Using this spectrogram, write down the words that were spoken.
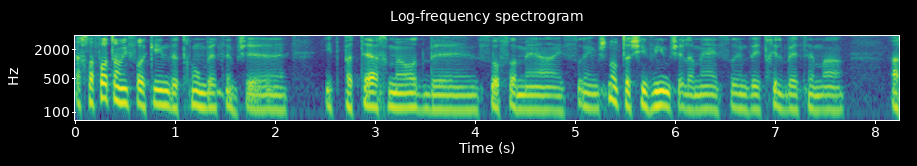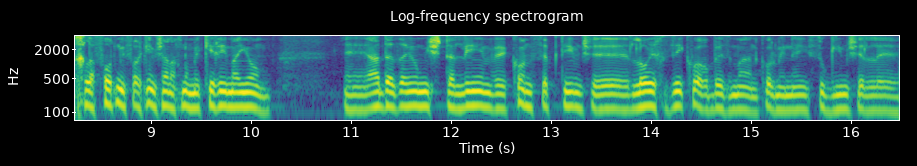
החלפות המפרקים זה תחום בעצם שהתפתח מאוד בסוף המאה ה-20, שנות ה-70 של המאה ה-20, זה התחיל בעצם ההחלפות מפרקים שאנחנו מכירים היום. עד אז היו משתלים וקונספטים שלא החזיקו הרבה זמן, כל מיני סוגים של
